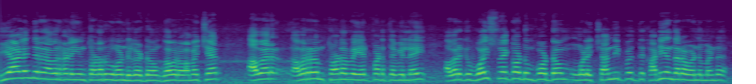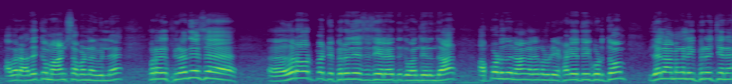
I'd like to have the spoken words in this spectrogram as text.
வியாழேந்திரன் அவர்களையும் தொடர்பு கொண்டு கேட்டோம் கௌரவ அமைச்சர். அவர் அவரும் தொடர்பை ஏற்படுத்தவில்லை. அவருக்கு வாய்ஸ் ரெக்கார்டும் போட்டோம். உங்களை சந்திப்பது கடிதம் தர வேண்டும் என்று அவர் அதுக்கும் ஆன்சர் பண்ணவில்லை. பிறகு பிரதேச ஏறாவூர்பேட்டை பிரதேச செயலகத்துக்கு வந்திருந்தார். அப்பொழுது நாங்கள் எங்களுடைய கடிதத்தை கொடுத்தோம். இதெல்லாம் எங்களுக்கு பிரச்சனை.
